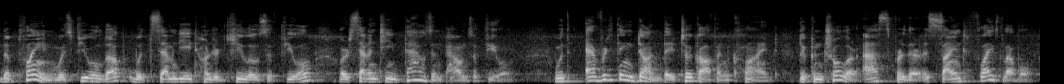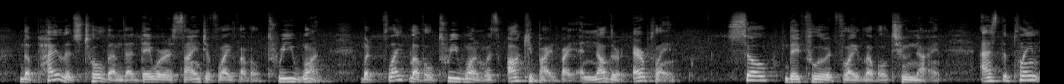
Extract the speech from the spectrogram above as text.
The plane was fueled up with 7,800 kilos of fuel, or 17,000 pounds of fuel. With everything done, they took off and climbed. The controller asked for their assigned flight level. The pilots told them that they were assigned to flight level 3-1, but flight level 3-1 was occupied by another airplane. So they flew at flight level 2-9. As the plane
